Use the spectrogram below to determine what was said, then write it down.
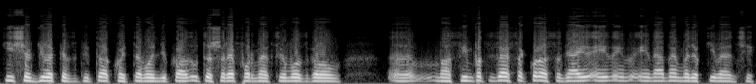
kisebb gyülekezeti tag, hogy te mondjuk az utolsó reformáció mozgalom már szimpatizálsz, akkor azt mondja, én, én, én, én nem vagyok kíváncsi.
